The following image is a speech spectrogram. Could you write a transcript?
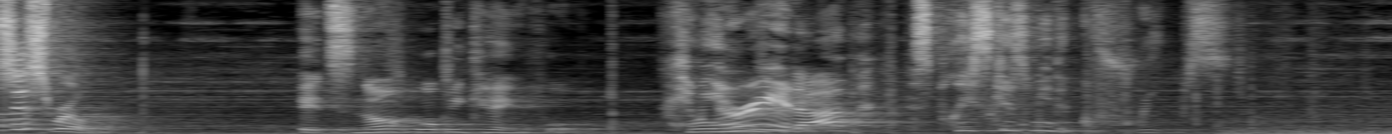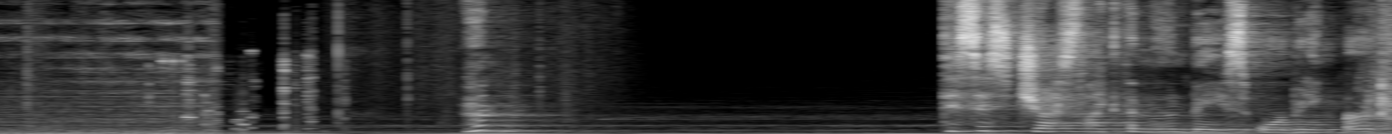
What's this room? It's not what we came for. Can we hurry it up? This place gives me the creeps. This is just like the moon base orbiting Earth.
